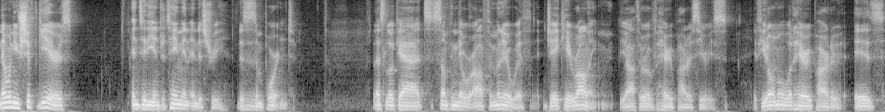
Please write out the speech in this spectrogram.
And then when you shift gears into the entertainment industry, this is important. Let's look at something that we're all familiar with J.K. Rowling, the author of Harry Potter series. If you don't know what Harry Potter is,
